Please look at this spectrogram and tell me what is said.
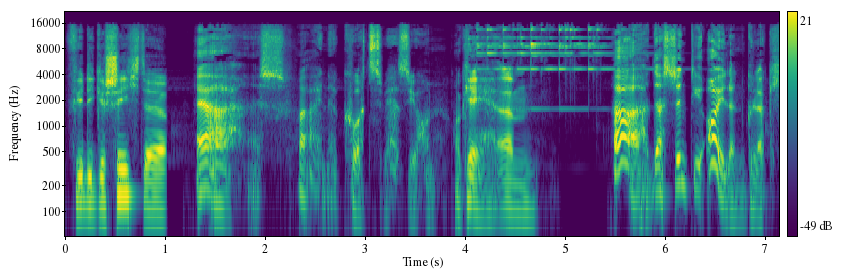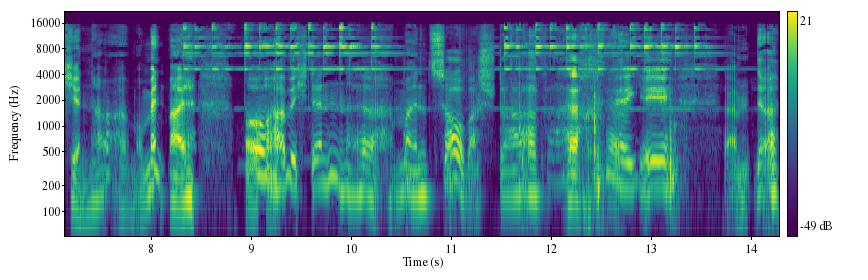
für die Geschichte. Ja, es war eine Kurzversion. Okay, ähm, Ah, das sind die Eulenglöckchen. Ah, Moment mal. Wo habe ich denn äh, meinen Zauberstab? Ach, je. Ähm, äh,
